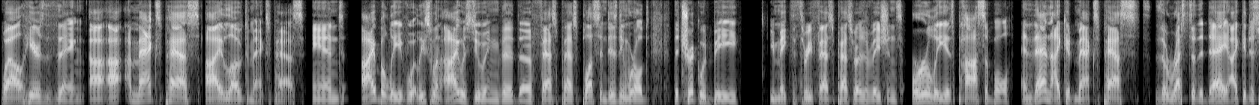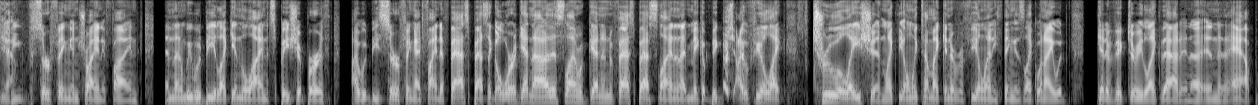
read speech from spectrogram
Well, here's the thing. Uh, uh, Max Pass, I loved Max Pass, and I believe, at least when I was doing the the Fast Pass Plus in Disney World, the trick would be you make the three Fast Pass reservations early as possible, and then I could Max Pass the rest of the day. I could just Yeah. be surfing and trying to find, and then we would be like in the line at Spaceship Earth. I would be surfing. I'd find a Fast Pass. I go, we're getting out of this line. We're getting into Fast Pass line, and I'd make a big. I would feel like true elation. Like the only time I can ever feel anything is like when I would get a victory like that in a in an app.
